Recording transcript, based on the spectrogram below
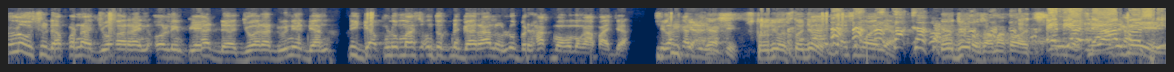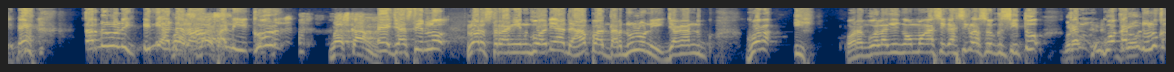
lu sudah pernah juarain Olimpiade, juara dunia dan 30 emas untuk negara lu, lu berhak mau ngomong apa aja. Silahkan Bung Yes, Riki. setuju, setuju. Aja semuanya. Setuju sama coach. Eh ini ada apa sih? Eh, ntar dulu nih. Ini ada Mas, apa Mas. nih? Kok Mas Kang. Eh Justin lu lu harus terangin gua ini ada apa? Ntar dulu nih. Jangan gua ih orang gua lagi ngomong asik-asik langsung ke situ. Bro, kan gua kan bro. dulu ke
